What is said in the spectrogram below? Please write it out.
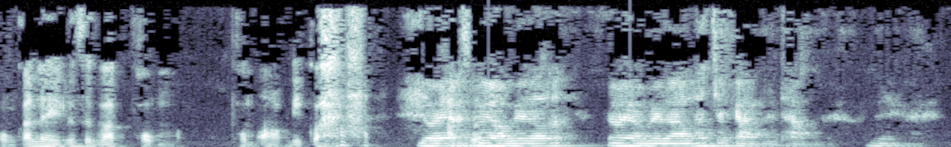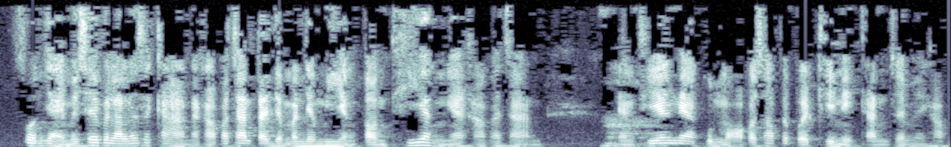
ผมก็เลยรู้สึกว่าผมผมออกดีกว่าโดยเอาเวลาโดยเอาเวลาราชการไปทำนี่ส่วนใหญ่ไม่ใช่เวลาราชการนะครับ อาจารย์แต่มันยังมีอย่างตอนเที่ยงเนี้ยครับ อาจารย์ อย่างเที่ยงเนี่ยคุณหมอก็ชอบไปเปิดคลินิกกันใช่ไหมครับ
